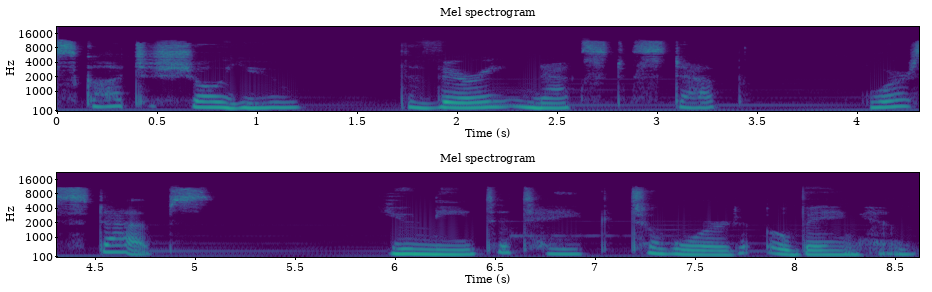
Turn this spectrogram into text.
Ask God to show you the very next step or steps you need to take toward obeying Him.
